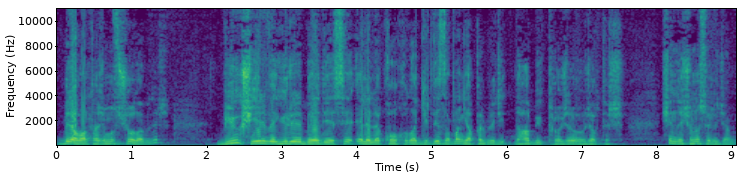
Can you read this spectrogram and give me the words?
bir avantajımız şu olabilir. Büyükşehir ve Yüreğir Belediyesi el ele kol kola girdiği zaman yapılabilecek daha büyük projeler olacaktır. Şimdi şunu söyleyeceğim.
